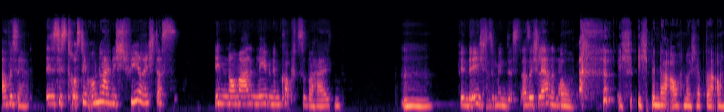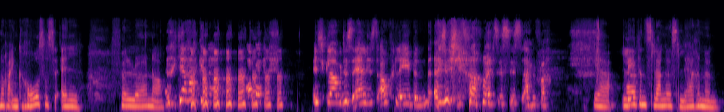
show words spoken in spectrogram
Aber es, ja. es ist trotzdem unheimlich schwierig, das im normalen Leben im Kopf zu behalten. Mhm. Finde ich ja. zumindest. Also ich lerne noch. Oh, ich, ich bin da auch noch, ich habe da auch noch ein großes L für Learner. Ja, genau. Aber ich glaube, das L ist auch Leben. Also ich glaube, es ist einfach. Ja, lebenslanges Lernen.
